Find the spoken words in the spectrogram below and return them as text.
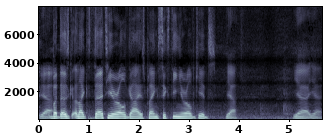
Yeah. But those like 30 year old guys playing 16 year old kids. Yeah. Yeah, yeah.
